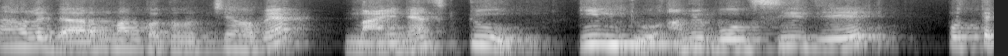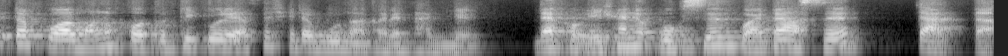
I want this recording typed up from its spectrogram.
তাহলে জারণ মান কত হচ্ছে? হবে মাইনাস টু ইন্টু আমি বলছি যে প্রত্যেকটা পরমাণু কতটি করে আছে সেটা গুণ আকারে থাকবে। দেখো, এখানে অক্সিজেন কয়টা আছে? চারটা।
